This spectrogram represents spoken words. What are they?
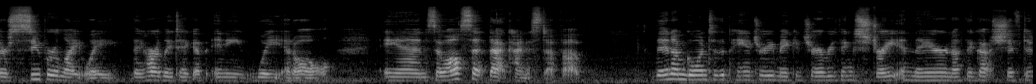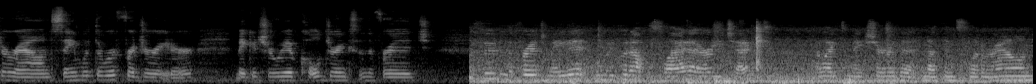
they're super lightweight. They hardly take up any weight at all. And so I'll set that kind of stuff up. Then I'm going to the pantry, making sure everything's straight in there, nothing got shifted around. Same with the refrigerator, making sure we have cold drinks in the fridge. The food in the fridge made it. When we put out the slide, I already checked. I like to make sure that nothing slid around.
